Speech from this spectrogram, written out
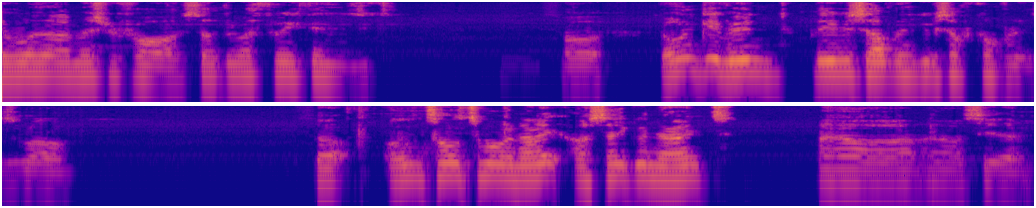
the one that I mentioned before. So there are three things. So don't give in, believe yourself, and give yourself confidence as well. So until tomorrow night, I'll say good night, and I'll, and I'll see you then.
